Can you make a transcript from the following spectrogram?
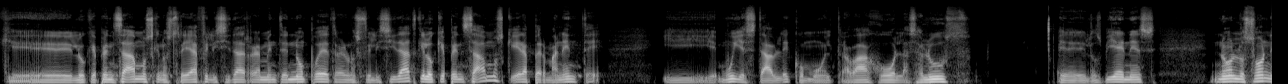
que lo que pensábamos que nos traía felicidad realmente no puede traernos felicidad, que lo que pensábamos que era permanente y muy estable, como el trabajo, la salud, eh, los bienes, no, lo son,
